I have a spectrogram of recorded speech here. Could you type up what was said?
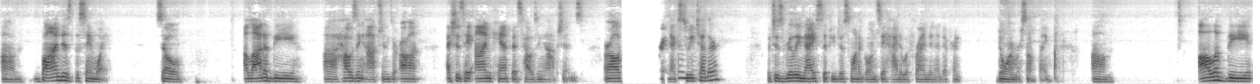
Um, Bond is the same way. So a lot of the uh, housing options are on, I should say on campus housing options are all right next to Mhm. each other, which is really nice if you just want to go and say hi to a friend in a different dorm or something. Um, all of the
